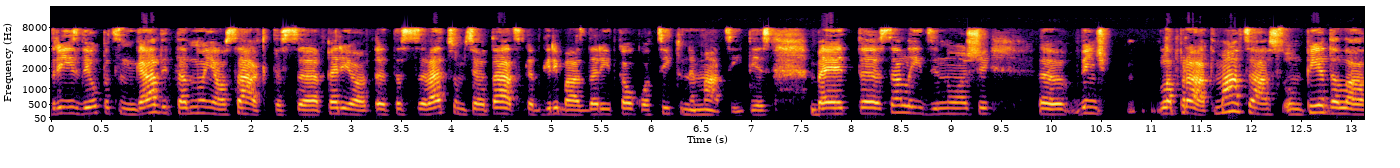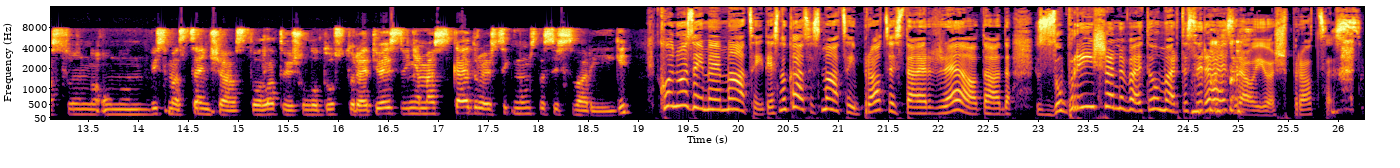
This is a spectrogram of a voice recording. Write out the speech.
drīz 12 gadi, tad nu jau sāk tas e, period, e, tas vecums jau tāds, kad gribās darīt kaut ko citu, nemācīties. Bet salīdzinoši viņš labprāt mācās un piedalās un, un, un vismaz cenšas to latviešu valodu uzturēt, jo es viņam esmu skaidrojis, cik mums tas ir svarīgi. Ko nozīmē mācīties? Nu, kāds tas mācību process? Tā ir reāli tāda zubrīšana vai tomēr tas ir aizraujošs process?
